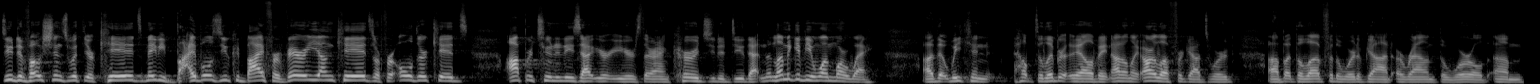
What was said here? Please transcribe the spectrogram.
do devotions with your kids, maybe Bibles you could buy for very young kids or for older kids. Opportunities out your ears there. I encourage you to do that. And then let me give you one more way uh, that we can help deliberately elevate not only our love for God's word, uh, but the love for the word of God around the world. Um,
